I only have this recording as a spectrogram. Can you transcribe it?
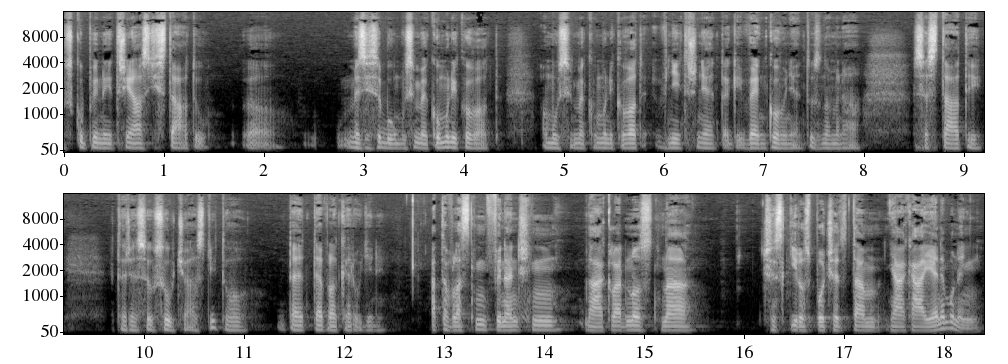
skupiny 13 států. Mezi sebou musíme komunikovat a musíme komunikovat vnitřně, tak i venkovně, to znamená se státy, které jsou součástí toho té, té velké rodiny. A ta vlastní finanční nákladnost na český rozpočet tam nějaká je nebo není?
